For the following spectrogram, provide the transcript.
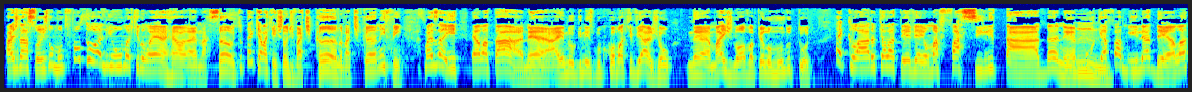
as nações do mundo. Faltou ali uma que não é a, nação, e tudo tem aquela questão de Vaticano, Vaticano, enfim. Mas aí ela tá, né, aí no Guinness Book como a que viajou, né, mais nova pelo mundo todo. É claro que ela teve aí uma facilitada, né, hum. porque a família dela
